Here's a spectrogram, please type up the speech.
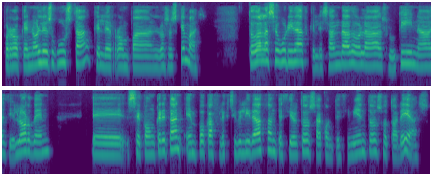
por lo que no les gusta que les rompan los esquemas. Toda la seguridad que les han dado las rutinas y el orden eh, se concretan en poca flexibilidad ante ciertos acontecimientos o tareas,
